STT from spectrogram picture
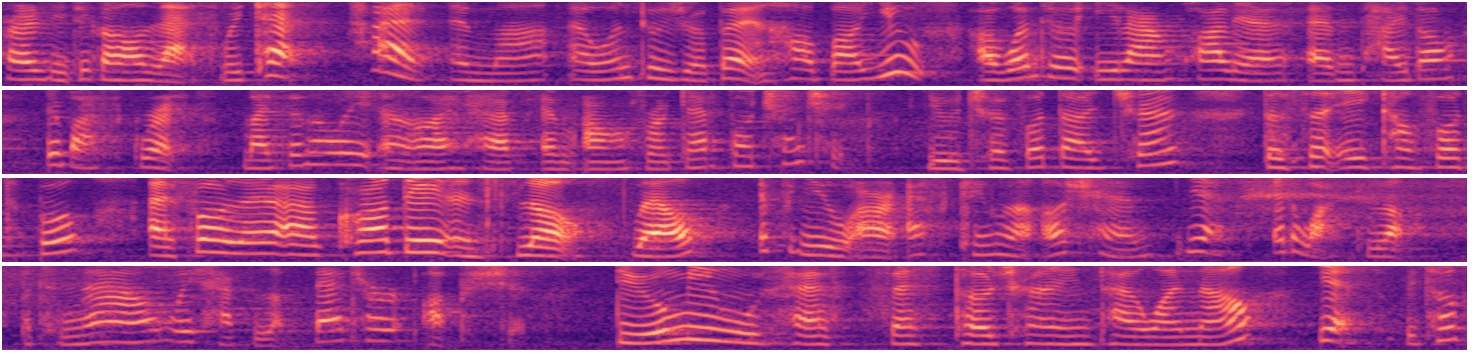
Where did you go last weekend? Hi, Emma. I went to Japan. How about you? I went to Yilan, Hualien, and Taidong. It was great. My family and I have an unforgettable train trip. You travel by train? Doesn't it comfortable? I thought they are crowded and slow. Well, if you are asking the ocean, yes, it was slow. But now we have the better option. Do you mean we have faster train in Taiwan now? Yes, we took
